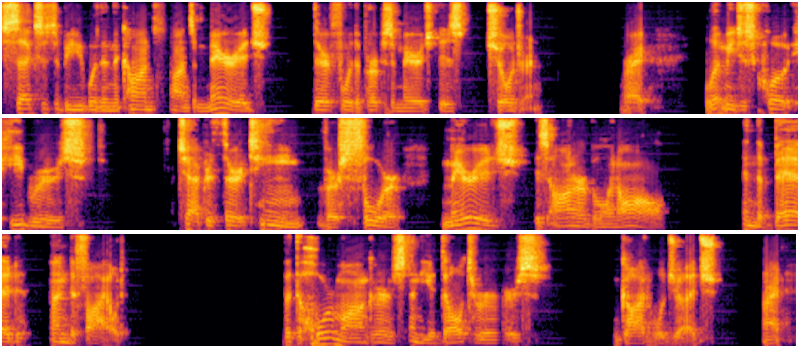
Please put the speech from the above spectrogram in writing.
Sex is to be within the confines of marriage. Therefore, the purpose of marriage is children, right? Let me just quote Hebrews chapter 13, verse 4. Marriage is honorable in all, and the bed undefiled. But the whoremongers and the adulterers, God will judge, right?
